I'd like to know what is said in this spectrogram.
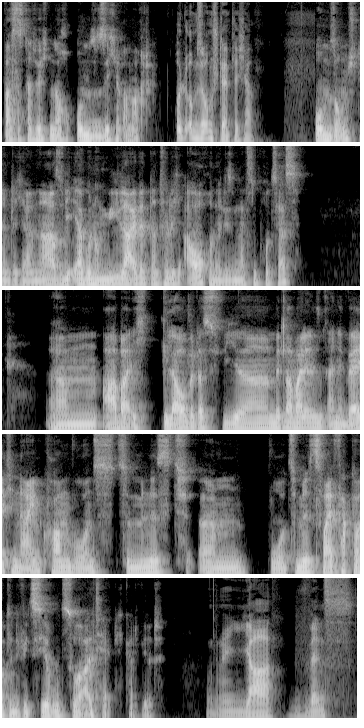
was es natürlich noch umso sicherer macht. Und umso umständlicher. Umso umständlicher. Ne? Also die Ergonomie leidet natürlich auch unter diesem ganzen Prozess. Ähm, aber ich glaube, dass wir mittlerweile in eine Welt hineinkommen, wo uns zumindest, ähm, wo zumindest Zwei-Faktor-Authentifizierung zur Alltäglichkeit wird. Ja, wenn es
